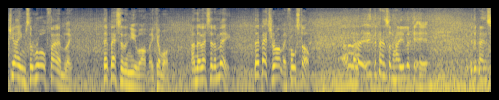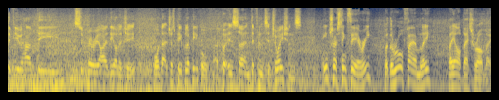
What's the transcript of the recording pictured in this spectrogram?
James, the royal family. They're better than you, aren't they? Come on. And they're better than me. They're better, aren't they? Full stop. Uh, it depends on how you look at it. It depends if you have the superior ideology or that just people are people, uh, put in certain different situations. Interesting theory, but the royal family, they are better, aren't they?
